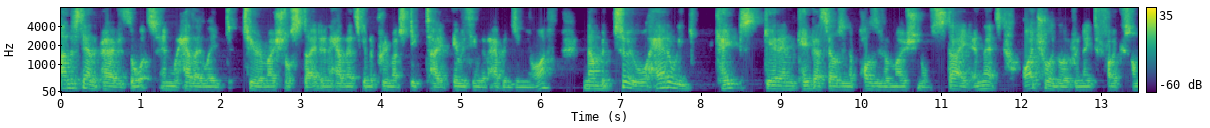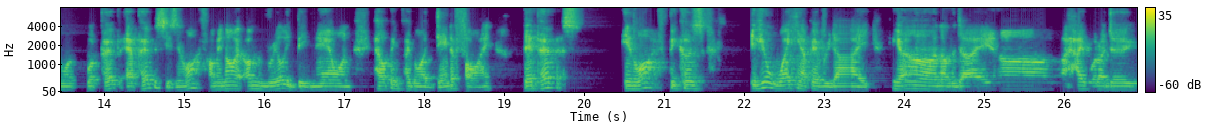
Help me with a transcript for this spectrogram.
understand the power of your thoughts and how they lead to your emotional state and how that's going to pretty much dictate everything that happens in your life. Number two, well, how do we keep get and keep ourselves in a positive emotional state. And that's I truly believe we need to focus on what, what our purpose is in life. I mean, I, I'm really big now on helping people identify their purpose in life because if you're waking up every day, you go, oh, another day, oh, I hate what I do,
